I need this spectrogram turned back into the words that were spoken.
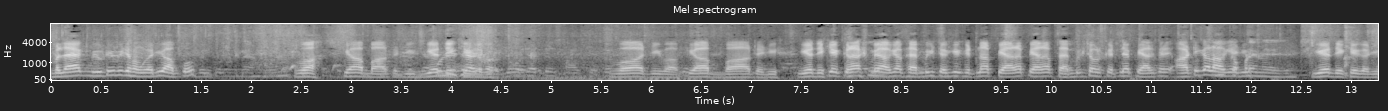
ब्लैक ब्यूटी भी दिखाऊंगा जी आपको वाह क्या बात है जी। ये देखिएगा जी वाह जी वाह क्या बात है जी। ये देखिए क्रश में आ गया फैब्रिक देखिए कितना प्यारा प्यारा फैब्रिक है और कितने प्यारे प्यारे आर्टिकल आ गया जी। ये। देखिएगा जी।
